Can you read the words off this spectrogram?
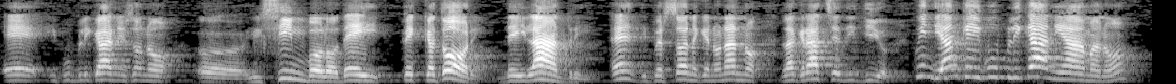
e i pubblicani sono uh, il simbolo dei peccatori, dei ladri, eh? di persone che non hanno la grazia di Dio. Quindi anche i pubblicani amano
